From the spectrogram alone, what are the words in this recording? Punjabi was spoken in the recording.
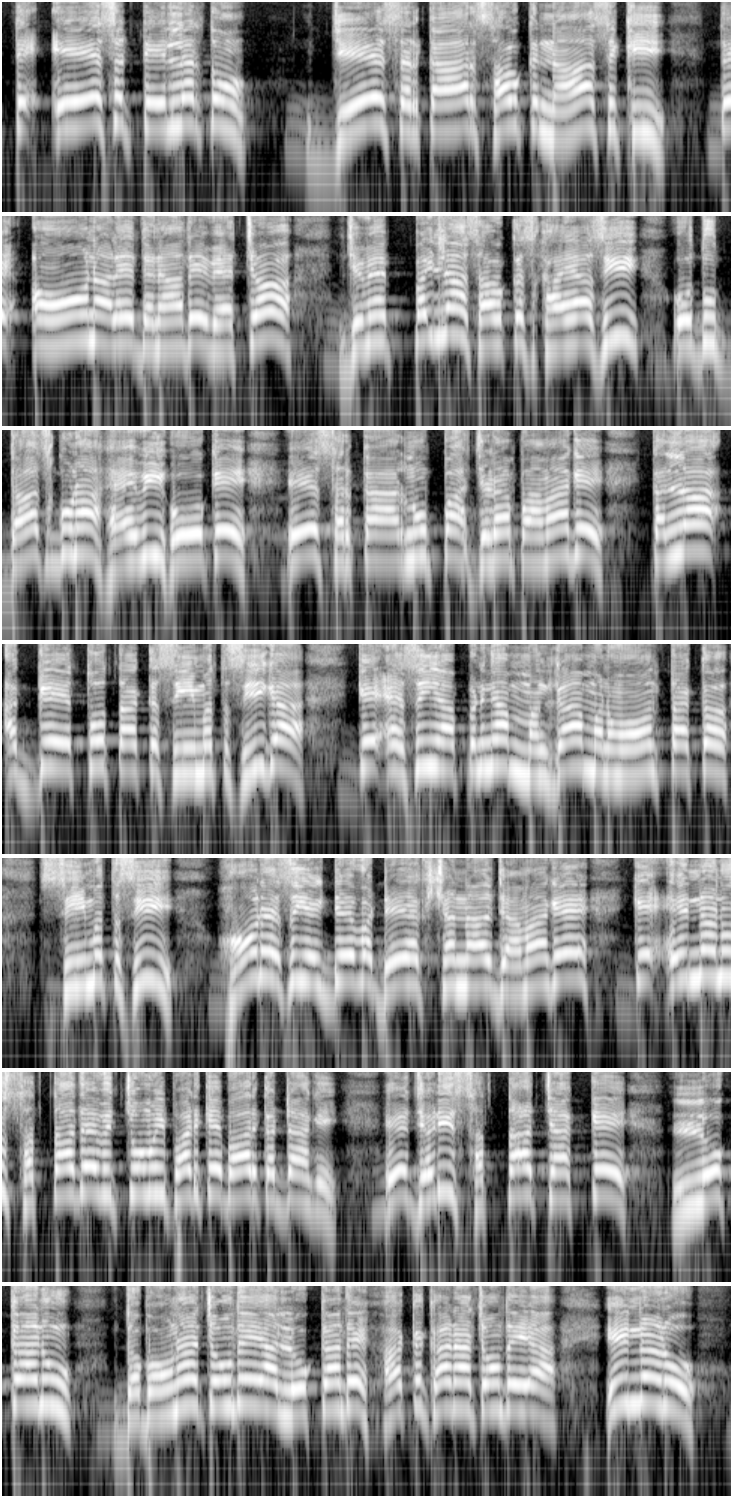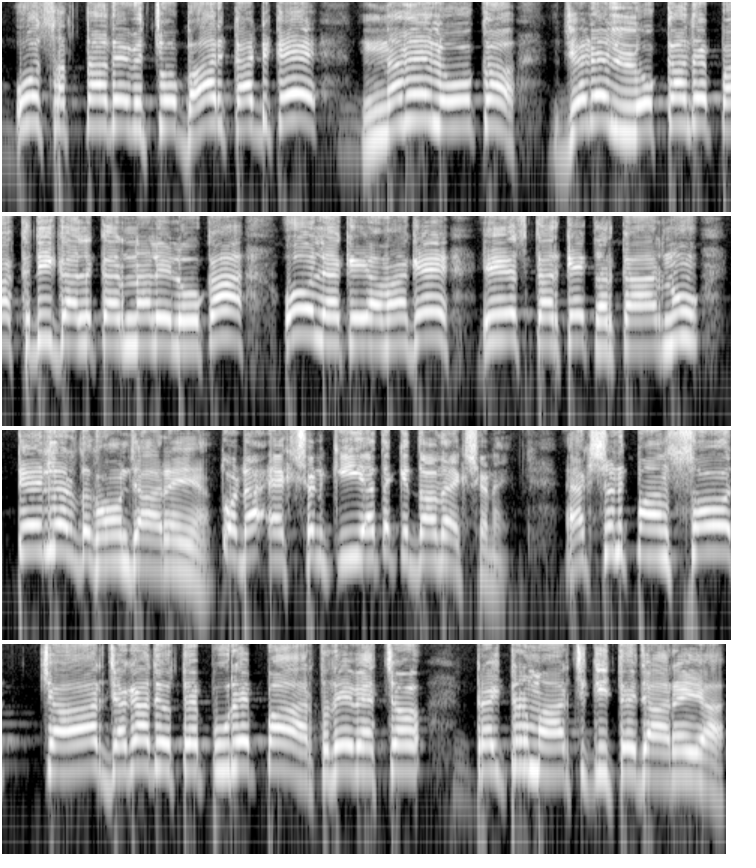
ਤੇ ਇਸ ਟੇਲਰ ਤੋਂ ਜੇ ਸਰਕਾਰ ਸਬਕ ਨਾ ਸਿੱਖੀ ਤੇ ਆਉਣ ਵਾਲੇ ਦਿਨਾਂ ਦੇ ਵਿੱਚ ਜਿਵੇਂ ਪਹਿਲਾਂ ਸਬਕ ਸਿਖਾਇਆ ਸੀ, ਉਦੋਂ 10 ਗੁਣਾ ਹੈਵੀ ਹੋ ਕੇ ਇਹ ਸਰਕਾਰ ਨੂੰ ਭਾਜੜਾ ਪਾਵਾਂਗੇ। ਕੱਲਾ ਅੱਗੇ ਇੱਥੋਂ ਤੱਕ ਸੀਮਤ ਸੀਗਾ ਕਿ ਅਸੀਂ ਆਪਣੀਆਂ ਮੰਗਾਂ ਮਨਵਾਉਣ ਤੱਕ ਸੀਮਤ ਸੀ। ਹੁਣ ਅਸੀਂ ਐਡੇ ਵੱਡੇ ਐਕਸ਼ਨ ਨਾਲ ਜਾਵਾਂਗੇ ਕਿ ਇਹਨਾਂ ਨੂੰ ਸੱਤਾ ਦੇ ਵਿੱਚੋਂ ਵੀ ਫੜ ਕੇ ਬਾਹਰ ਕੱਢਾਂਗੇ। ਇਹ ਜਿਹੜੀ ਸੱਤਾ ਚੱਕ ਕੇ ਲੋਕਾਂ ਨੂੰ ਦਬਾਉਣਾ ਚਾਹੁੰਦੇ ਆ, ਲੋਕਾਂ ਦੇ ਹੱਕ ਖਾਣਾ ਚਾਹੁੰਦੇ ਆ, ਇਹਨਾਂ ਨੂੰ ਉਹ ਸੱਤਾ ਦੇ ਵਿੱਚੋਂ ਬਾਹਰ ਕੱਢ ਕੇ ਨਵੇਂ ਲੋਕ ਜਿਹੜੇ ਲੋਕਾਂ ਦੇ ਪੱਖ ਦੀ ਗੱਲ ਕਰਨ ਵਾਲੇ ਲੋਕ ਆ ਉਹ ਲੈ ਕੇ ਆਵਾਂਗੇ। ਇਸ ਕਰਕੇ ਸਰਕਾਰ ਨੂੰ ਟੇਲਰ ਦਿਖਾਉਣ ਜਾ ਰਹੇ ਆ। ਤੁਹਾਡਾ ਐਕਸ਼ਨ ਕੀ ਹੈ ਤੇ ਕਿੱਦਾਂ ਦਾ ਐਕਸ਼ਨ ਹੈ? ਐਕਸ਼ਨ 504 ਜਗ੍ਹਾ ਦੇ ਉੱਤੇ ਪੂਰੇ ਭਾਰਤ ਦੇ ਵਿੱਚ ਟਰੈਕਟਰ ਮਾਰਚ ਕੀਤੇ ਜਾ ਰਹੇ ਆ।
